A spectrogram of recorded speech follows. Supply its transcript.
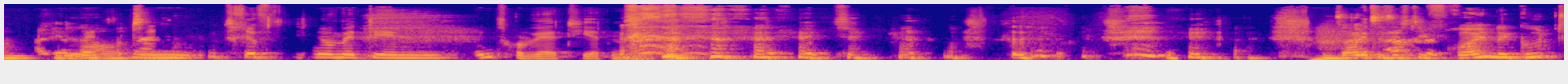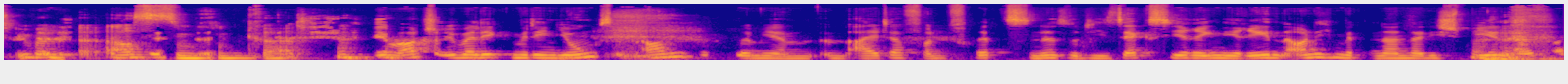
und wie also laut. Man trifft sich nur mit den Introvertierten. man sollte sich die Freunde gut über, aussuchen gerade. Wir haben auch schon überlegt, mit den Jungs ist auch nicht so schlimm hier im, im, Alter von Fritz. Ne? So die Sechsjährigen, die reden auch nicht miteinander, die spielen einfach.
